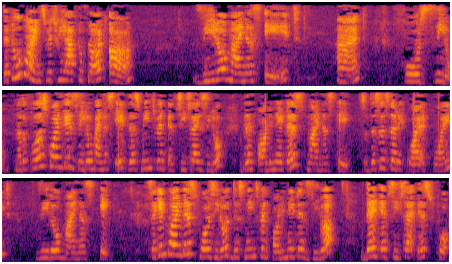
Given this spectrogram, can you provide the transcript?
The two points which we have to plot are 0 minus 8 and 4 0. Now the first point is 0 minus 8. This means when abscissa is 0 then ordinate is minus 8. So this is the required point 0 minus 8. Second point is 4, 0. This means when ordinate is 0, then abscissa is 4.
